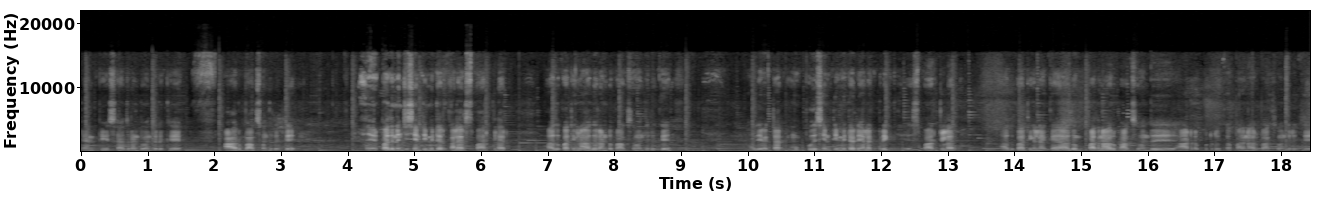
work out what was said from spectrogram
ten piece அது ரெண்டு வந்திருக்கு. ஆறு பாக்ஸ் வந்திருக்கு. அதே பதினஞ்சு சென்டிமீட்டர் கலர் ஸ்பார்க்லர் அது பார்த்திங்கன்னா அது ரெண்டு பாக்ஸ் வந்திருக்கு. அதே தட் முப்பது சென்டிமீட்டர் எலக்ட்ரிக் ஸ்பார்க்லர் அது பார்த்திங்கனாக்கா அதுவும் பதினாறு பாக்ஸ் வந்து ஆர்டர் போட்டிருக்கா. பதினாறு பாக்ஸ் வந்துருக்கு.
